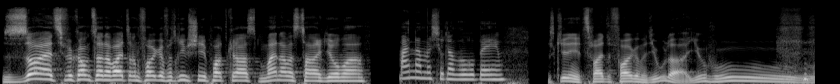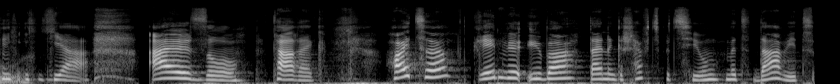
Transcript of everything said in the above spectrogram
So, herzlich willkommen zu einer weiteren Folge Vertriebsgenie Podcast. Mein Name ist Tarek Joma. Mein Name ist Jula Worobey. Es geht in die zweite Folge mit Jula. Juhu. ja, also, Tarek. Heute reden wir über deine Geschäftsbeziehung mit David.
